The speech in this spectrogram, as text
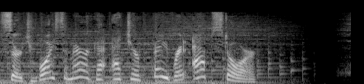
Search Voice America at your favorite app store.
